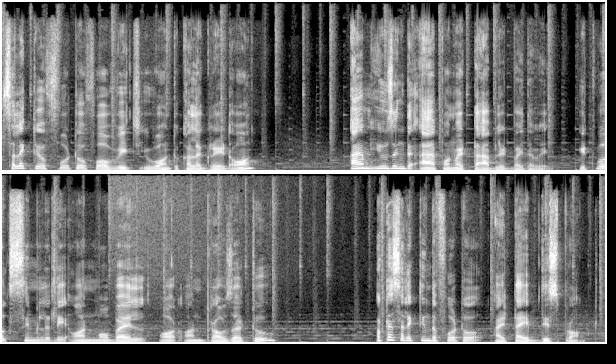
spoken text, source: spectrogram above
select your photo for which you want to color grade on. I am using the app on my tablet by the way. It works similarly on mobile or on browser too. After selecting the photo, I type this prompt.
